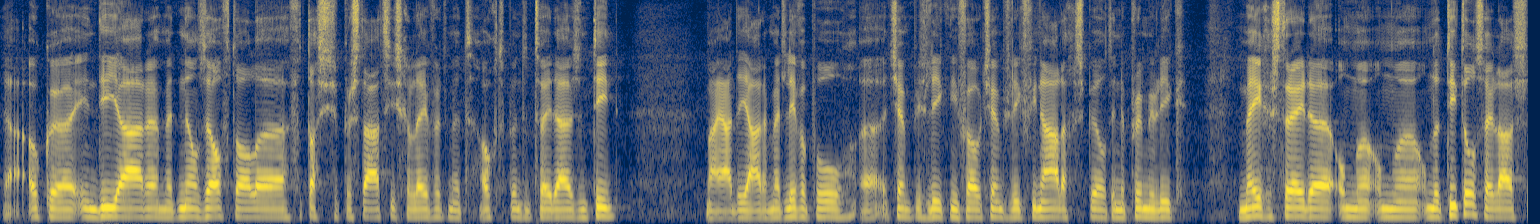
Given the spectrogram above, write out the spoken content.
Ja, ook eh, in die jaren met Nel Zelftal fantastische prestaties geleverd met hoogtepunt in 2010. Maar ja, de jaren met Liverpool, Champions League niveau, Champions League finale gespeeld in de Premier League. Meegestreden om, om, om de titels. Helaas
